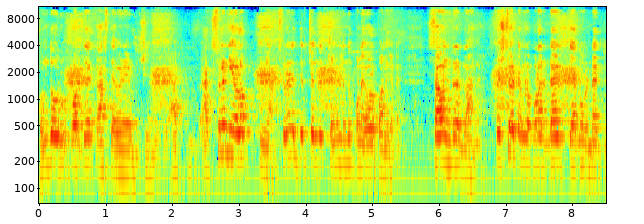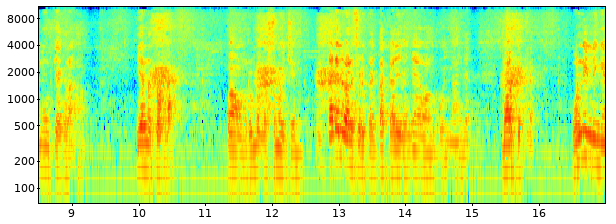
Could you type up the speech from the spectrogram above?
சொந்த ஊருக்கு போகிறதே காசு தேவையாயிடுச்சு எனக்கு ஆக்சுவலாக நீ எவ்வளோ ஆக்சுவலாக திருச்செந்தூர் சென்னையிலேருந்து போனால் எவ்வளோப்பான்னு கேட்டேன். செவன் ஹண்ட்ரட்றாங்க ஃபெஸ்டிவல் டைமில் போனால் ரெண்டாயிரத்தி இரநூறு ரெண்டாயிரத்தி மூணு கேட்குறாங்க ஏன்னு சொல்லலாம் பாவம் ரொம்ப கஷ்டமாயிடுச்சு கடையில் வேலை செய்கிறப்பேன் தக்காளி வெங்காயம் வாங்க போயிருந்தாங்க மார்க்கெட்டில் ஒன்றும் இல்லைங்க.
